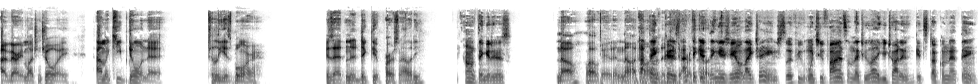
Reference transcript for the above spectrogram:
I very much enjoy, I'm gonna keep doing that till it gets boring. Is that an addictive personality? I don't think it is. No. Well, okay, then no. I, don't I think because I think the thing is you don't like change. So if you once you find something that you like, you try to get stuck on that thing.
